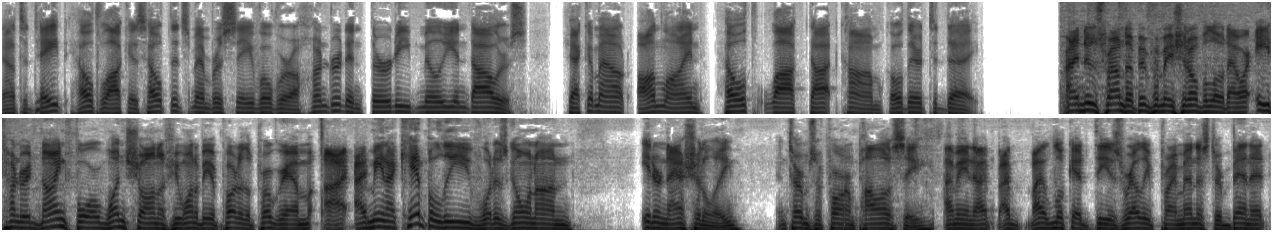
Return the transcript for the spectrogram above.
Now, to date, HealthLock has helped its members save over $130 million. Check them out online, healthlock.com. Go there today. All right, News Roundup Information Overload Hour 800 941 Sean. If you want to be a part of the program, I, I mean, I can't believe what is going on internationally in terms of foreign policy. I mean, I, I, I look at the Israeli Prime Minister Bennett,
